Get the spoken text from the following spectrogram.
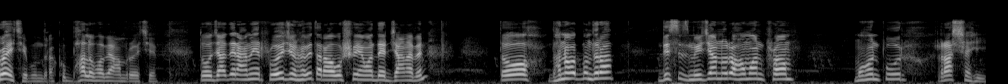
রয়েছে বন্ধুরা, খুব ভালোভাবে আম রয়েছে। তো যাদের আমের প্রয়োজন হবে, তারা অবশ্যই আমাদের জানাবেন। তো ধন্যবাদ বন্ধুরা। This is Mizanur Rahman from Mohanpur, Rajshahi.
